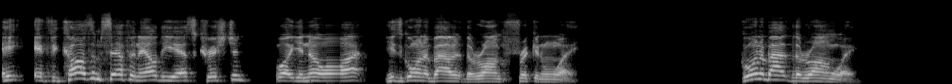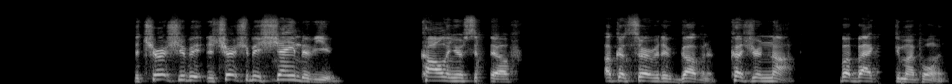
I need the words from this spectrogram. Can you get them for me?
he, if he calls himself an LDS Christian, well, you know what? He's going about it the wrong freaking way. Going about it the wrong way. The church should be the church should be ashamed of you calling yourself a conservative governor because you're not. But back to my point.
